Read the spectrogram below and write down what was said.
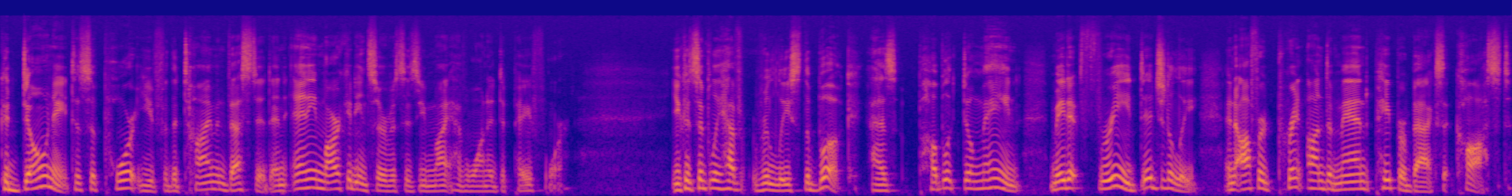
could donate to support you for the time invested and any marketing services you might have wanted to pay for. You could simply have released the book as public domain, made it free digitally, and offered print on demand paperbacks at cost.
